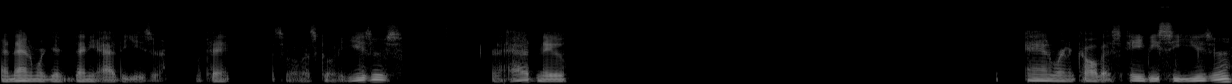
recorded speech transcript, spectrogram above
and then we're going then you add the user. Okay, so let's go to users. We're to add new. And we're to call this ABC user.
